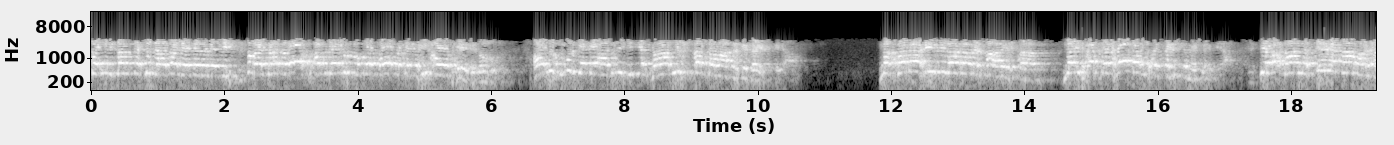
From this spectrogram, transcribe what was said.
تو انکم سے کچھ زیادہ لینے لگے گی تو ایسا کرو اپنے ملک کو چھوڑ کے کہیں اور بھیج دو اور اس ملک کے آدمی کی یہ خرابی سب دبا کر کے بیٹھ گیا۔ نہ پتا ہی ملا نہ سارے طرف نہیں کرتے رہے گا اسے کہیں سے نہیں لے گیا۔ تیرا سال نہ تیرے کام آیا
